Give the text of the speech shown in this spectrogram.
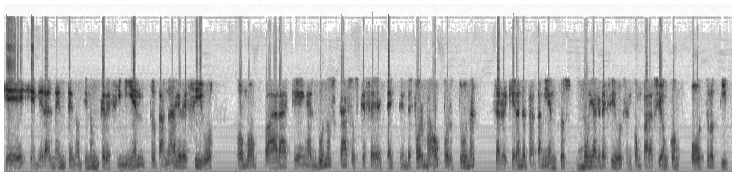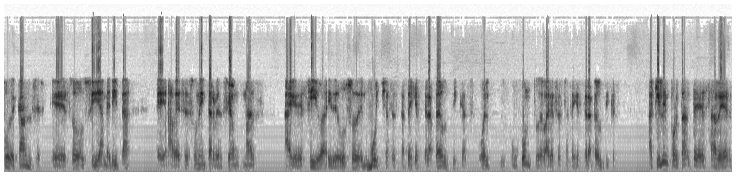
que generalmente no tiene un crecimiento tan agresivo como para que en algunos casos que se detecten de forma oportuna se requieran de tratamientos muy agresivos en comparación con otro tipo de cáncer. Eso sí amerita eh, a veces una intervención más agresiva y de uso de muchas estrategias terapéuticas o el, conjunto de varias estrategias terapéuticas. Aquí lo importante es saber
